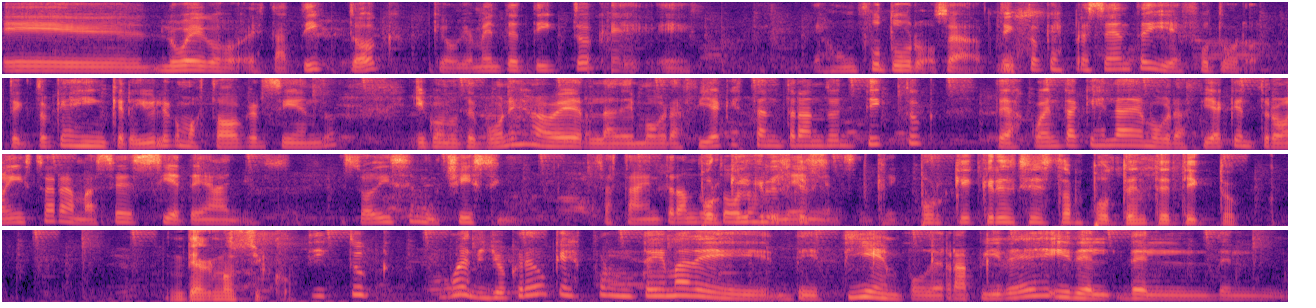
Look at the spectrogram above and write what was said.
Eh, luego está TikTok, que obviamente TikTok es, es- es un futuro, o sea, TikTok es presente y es futuro. TikTok es increíble como ha estado creciendo y cuando te pones a ver la demografía que está entrando en TikTok, te das cuenta que es la demografía que entró a Instagram hace siete años. Eso dice muchísimo. O sea, está entrando ¿Por todos qué, los millennials es, en TikTok. ¿Por qué crees que es tan potente TikTok? Un diagnóstico. TikTok, bueno, yo creo que es por un tema de, de tiempo, de rapidez y del, del, del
